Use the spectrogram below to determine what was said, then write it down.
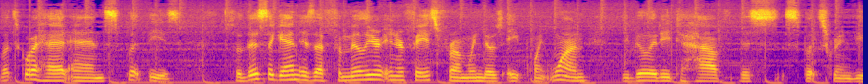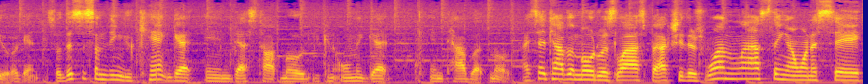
let's go ahead and split these. So this again is a familiar interface from Windows 8.1 the ability to have this split screen view again. So this is something you can't get in desktop mode, you can only get in tablet mode. I said tablet mode was last, but actually there's one last thing I want to say.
